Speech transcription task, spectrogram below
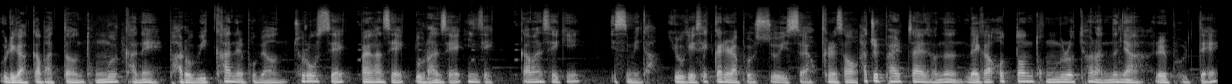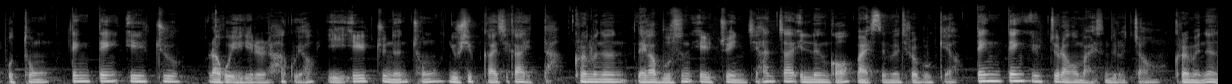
우리가 아까 봤던 동물 칸에 바로 위 칸을 보면 초록색, 빨간색, 노란색, 흰색, 까만색이 있습니다. 이게 색깔이라 볼 수 있어요. 그래서 하주팔자에서는 내가 어떤 동물로 태어났느냐를 볼 때 보통 땡땡 일주 라고 얘기를 하고요. 이 일주는 총 60가지가 있다. 그러면은 내가 무슨 일주인지 한자 읽는 거 말씀을 드려볼게요. 땡땡 일주라고 말씀드렸죠. 그러면은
